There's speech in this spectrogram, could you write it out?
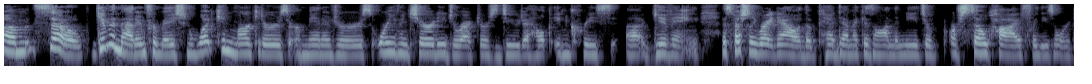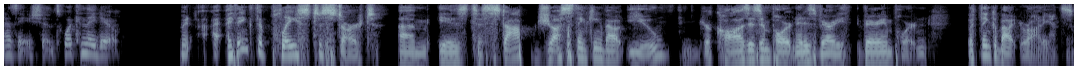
Um, so, given that information, what can marketers or managers or even charity directors do to help increase uh, giving? Especially right now, the pandemic is on, the needs are, are so high for these organizations. What can they do? But I think the place to start um, is to stop just thinking about you. Your cause is important; it is very, very important. But think about your audience.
